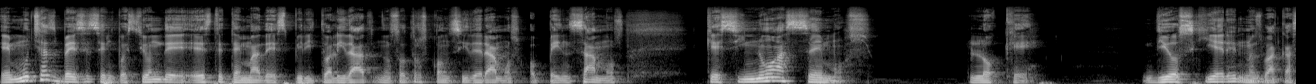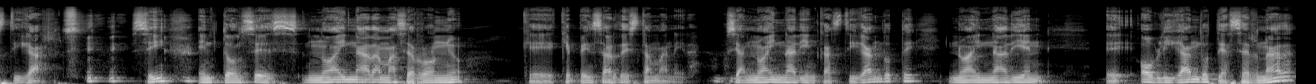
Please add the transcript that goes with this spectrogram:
Eh, muchas veces en cuestión de este tema de espiritualidad, nosotros consideramos o pensamos que si no hacemos lo que Dios quiere, nos va a castigar. Sí. Entonces, no hay nada más erróneo que, pensar de esta manera. O sea, no hay nadie castigándote, no hay nadie eh, obligándote a hacer nada.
